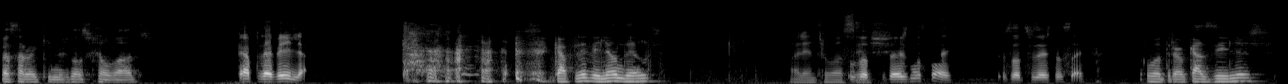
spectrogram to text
passaram aqui nos nossos relevados. Capo da Vilha. Capo da Vilha é um deles. Olha, entre vocês. Os outros dois não sei. Os outros dois não sei. O outro é o Casilhas.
